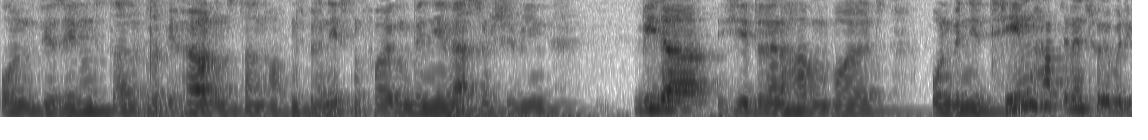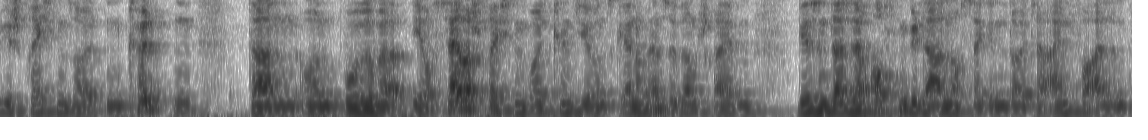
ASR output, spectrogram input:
Und wir sehen uns dann, oder wir hören uns dann hoffentlich bei der nächsten Folge. Und wenn ihr mehr zum Shirin wieder hier drin haben wollt und wenn ihr Themen habt, eventuell über die wir sprechen sollten, könnten, dann und worüber ihr auch selber sprechen wollt, könnt ihr uns gerne auf Instagram schreiben. Wir sind da sehr offen, wir laden auch sehr gerne Leute ein, vor allem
